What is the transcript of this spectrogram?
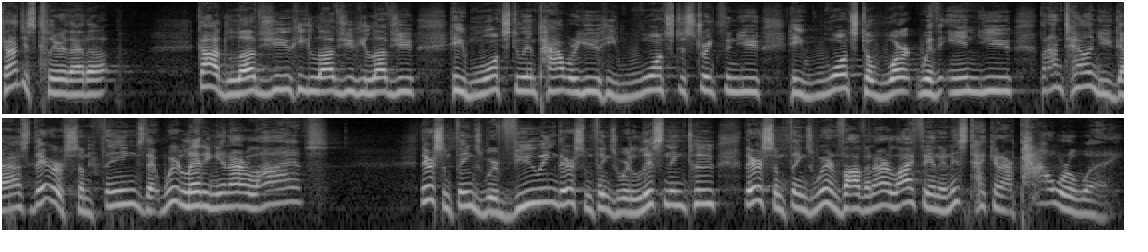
Can I just clear that up? God loves you. He loves you. He loves you. He wants to empower you. He wants to strengthen you. He wants to work within you. But I'm telling you guys, there are some things that we're letting in our lives. There are some things we're viewing. There are some things we're listening to. There are some things we're involving our life in, and it's taking our power away.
